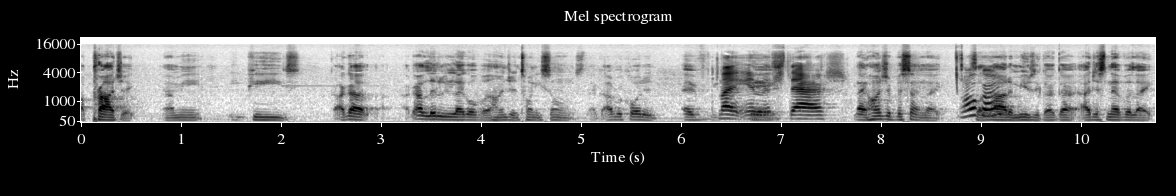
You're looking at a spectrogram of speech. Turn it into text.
a project, you know what I mean, EPs. I got, I got literally, like, over 120 songs. Like, I recorded every Like in day. the stash. Like, 100%, like, it's a lot of music I got. I just never, like,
